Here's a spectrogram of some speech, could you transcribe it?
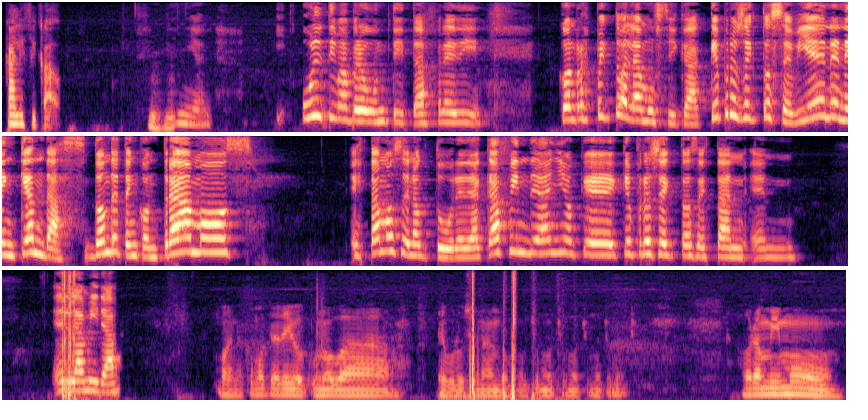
calificado. Bien. última preguntita, Freddy. Con respecto a la música, ¿qué proyectos se vienen? ¿En qué andas? ¿Dónde te encontramos? Estamos en octubre. De acá a fin de año, ¿qué, proyectos están en, en la mira? Bueno, como te digo, uno va evolucionando mucho, mucho, mucho, mucho, mucho. Ahora mismo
